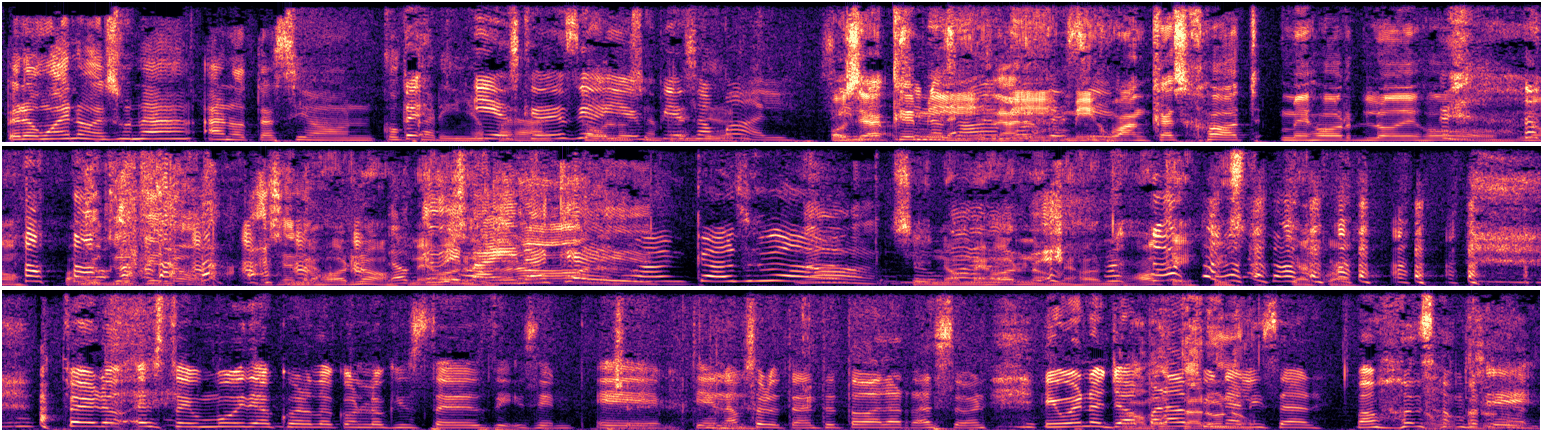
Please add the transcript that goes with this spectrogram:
Pero bueno, es una anotación con Te- cariño y es para que desde ahí empieza mal. O Si sea no- que si no mi, sabemos mi, mi. Juanca es hot, mejor lo dejo. No, Yo creo que no. ese no. mejor no. No, que mejor se no. imaginan No, que... No, Sí, no, mejor no, mejor no. Ok, listo, de acuerdo. Pero estoy muy de acuerdo con lo que ustedes dicen. Eh, Tienen absolutamente toda la razón. Y bueno, ya Vamos para uno. finalizar, vamos a Vamos a montar- Sí.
